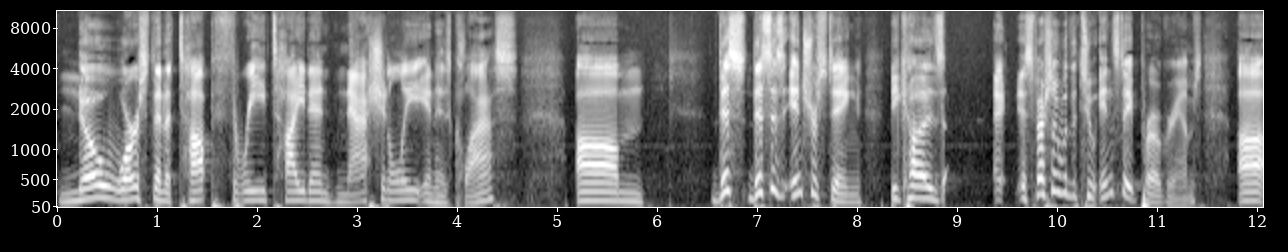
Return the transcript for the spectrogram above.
no worse than a top three tight end nationally in his class. Um, this this is interesting because especially with the two in-state programs, uh,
